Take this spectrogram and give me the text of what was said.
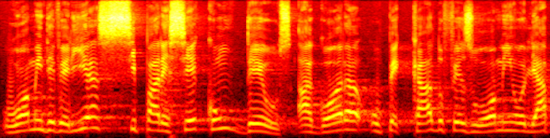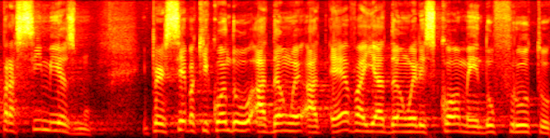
O homem deveria se parecer com Deus. Agora, o pecado fez o homem olhar para si mesmo. E perceba que quando Adão, Eva e Adão eles comem do fruto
